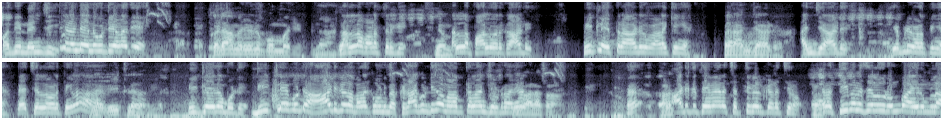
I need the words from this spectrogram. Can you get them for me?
பதினஞ்சு. ரெண்டு என்ன குட்டி என்னது ஒன்று பொம்மரி. நல்லா வளர்த்துருக்கு. நல்ல பால் வர்க்க ஆடு. வீட்டுல எத்தனை ஆடு வளர்க்கீங்க? வேற அஞ்சு ஆடு. அஞ்சு ஆடு. எப்படி வளர்ப்பீங்க? மேய்ச்சல் வளர்ப்பீங்களா? வீட்டுல தான். வீட்லயே தான் போட்டு. வீட்லயே போட்டு ஆடுகளை வளர்க்க முடியுமா? கிடா குட்டி தான் வளர்க்கலாம்னு சொல்றாங்க. வளர்க்கலாம்? ஆடுக்கு தேவையான சத்துக்கள் கிடைச்சிரும். ஏன்னா தீவன செலவு ரொம்ப ஆயிரும்ல?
